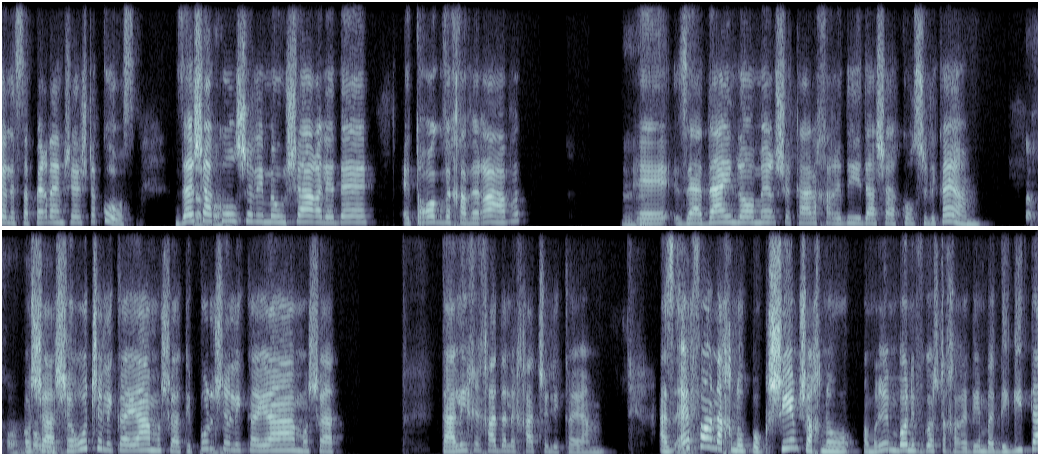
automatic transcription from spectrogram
ולספר להם שיש את הקורס. זה נכון. שהקורס שלי מאושר על ידי אתרוג וחבריו, mm-hmm. זה עדיין לא אומר שקהל החרדי ידע שהקורס שלי קיים. נכון, או ברור. שהשירות שלי קיים, או שהטיפול mm-hmm. שלי קיים, או שהתהליך אחד על אחד שלי קיים. אז כן. איפה אנחנו פוגשים שאנחנו אומרים בוא נפגוש את החרדים בדיגיטל,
